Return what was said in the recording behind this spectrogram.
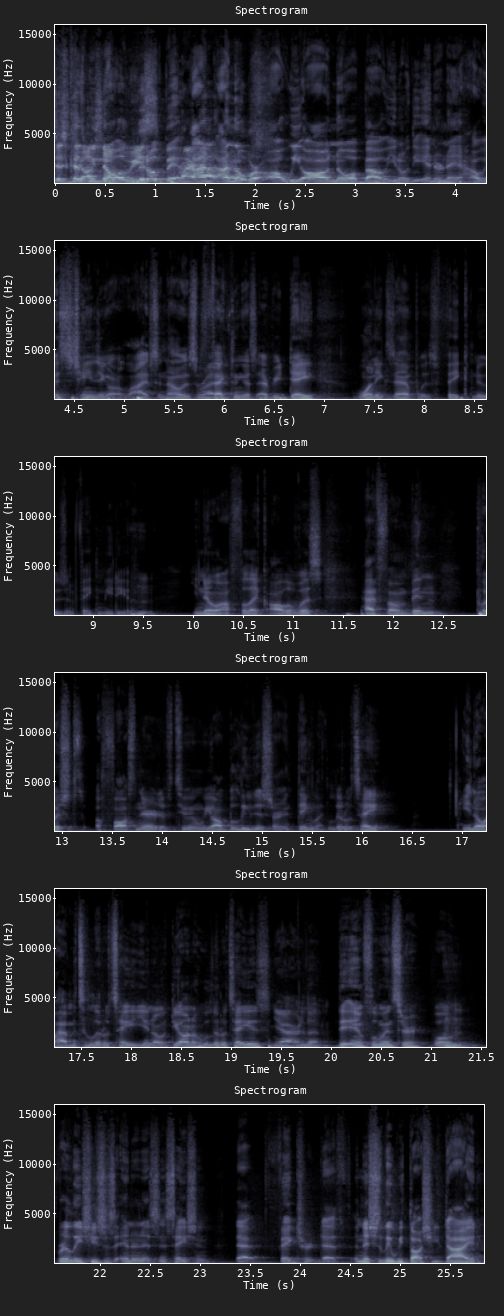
just because we know a little bit. right I, out, I know we're all we all know about you know the internet, how it's changing our lives and how it's Right. affecting us every day. One example is fake news and fake media. Mm-hmm. You know, I feel like all of us have um, been pushed a false narrative to, and we all believe a certain thing. Like Little Tay, you know what happened to Little Tay? You know, do y'all know who Little Tay is? Yeah, I heard that. the influencer. Well, Mm-hmm. really, she's just an internet sensation that faked her death. Initially, we thought she died,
